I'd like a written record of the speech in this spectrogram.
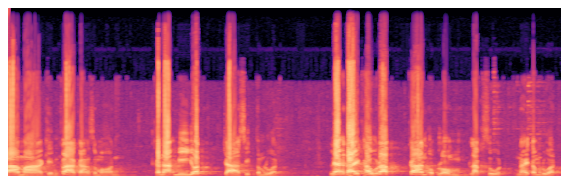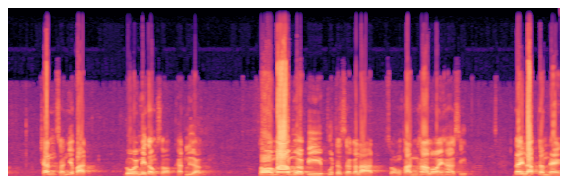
รามาเข็มกล้ากลางสมรขณะมียศจ่าสิบตำรวจ และได้เข้ารับการอบรมหลักสูตรนายตำรวจ ชั้นสัญญบัตร โดยไม่ต้องสอบคัดเลือก ต่อมาเมื่อปีพุทธศักราช 2550 ได้รับตำแหน่ง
